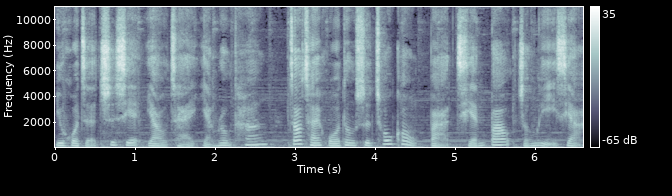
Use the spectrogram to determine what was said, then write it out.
又或者吃些药材羊肉汤。招财活动是抽空把钱包整理一下。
